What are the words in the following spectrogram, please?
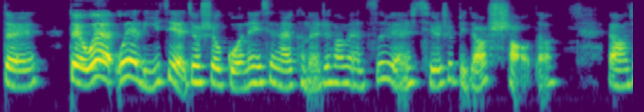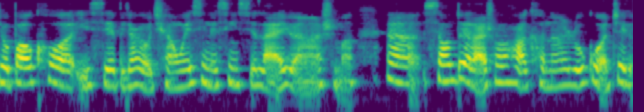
对对，我也我也理解，就是国内现在可能这方面的资源其实是比较少的，然后就包括一些比较有权威性的信息来源啊什么。那相对来说的话，可能如果这个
